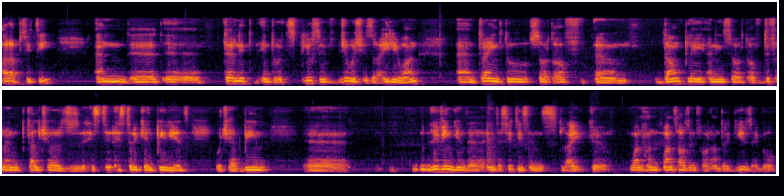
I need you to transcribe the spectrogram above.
Arab city, and uh, uh, turn it into exclusive Jewish Israeli one, and trying to sort of um, downplay any sort of different cultures, hist- historical periods, which have been uh, living in the in the city since like uh, 1,400 years ago,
